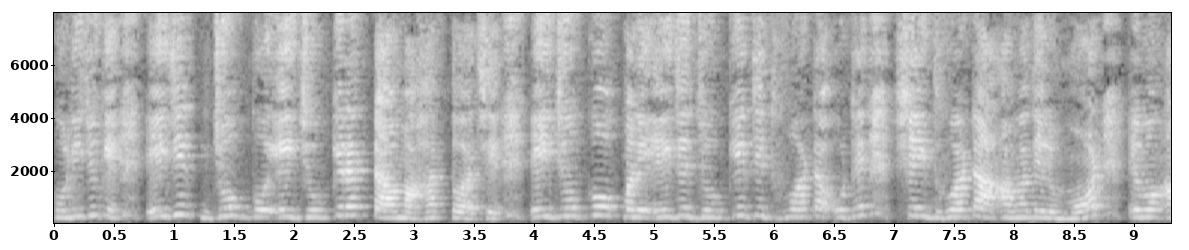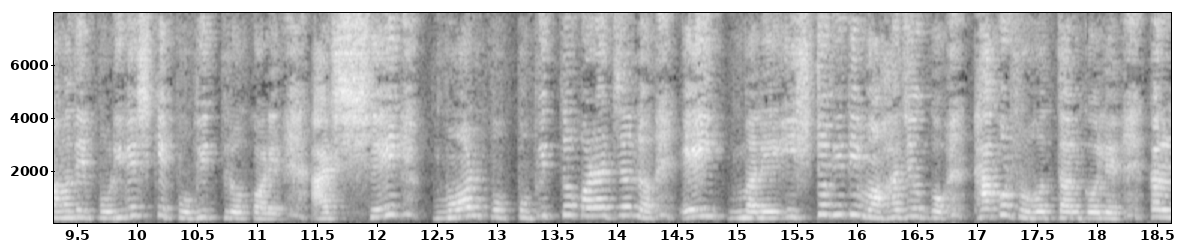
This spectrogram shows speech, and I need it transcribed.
কলিযুগে এই যে যজ্ঞ, এই যজ্ঞের একটা মাহাত্ম আছে। এই যজ্ঞ মানে এই যে যজ্ঞের যে ধোঁয়াটা ওঠে, সেই ধোঁয়াটা আমাদের মন এবং আমাদের পরিবেশকে পবিত্র করে। আর সেই মন পবিত্র করার জন্য এই মানে ইষ্টভীতি মহাযজ্ঞ ঠাকুর প্রবর্তন করলেন। কারণ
